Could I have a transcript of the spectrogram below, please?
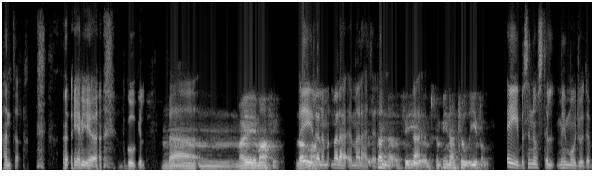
Hunter يعني آه، بجوجل. ف- أي ما في. إي ما لا لا ما لها ما لها ترجمه استنى في لا. مسمينها Kill Evil إي بس إنه still ما هي موجودة ب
